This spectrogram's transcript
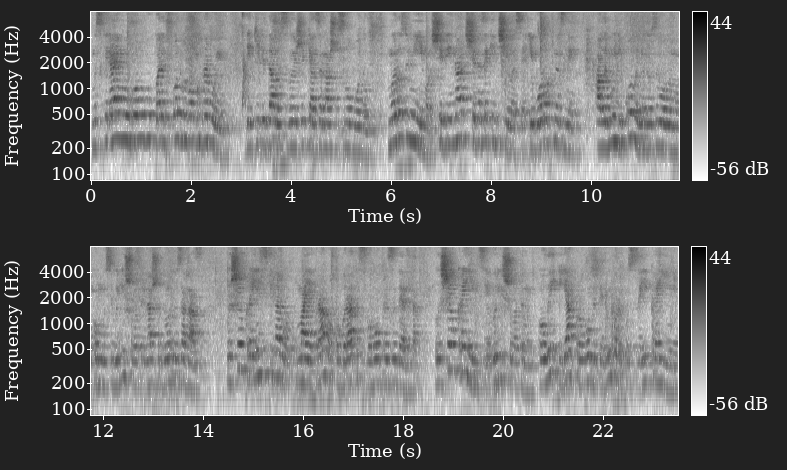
Ми схиляємо голову перед подвигом героїв, які віддали своє життя за нашу свободу. Ми розуміємо, що війна ще не закінчилася і ворог не зник. Але ми ніколи не дозволимо комусь вирішувати нашу долю за нас. Лише український народ має право обирати свого президента. Лише українці вирішуватимуть, коли і як проводити вибори у своїй країні.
